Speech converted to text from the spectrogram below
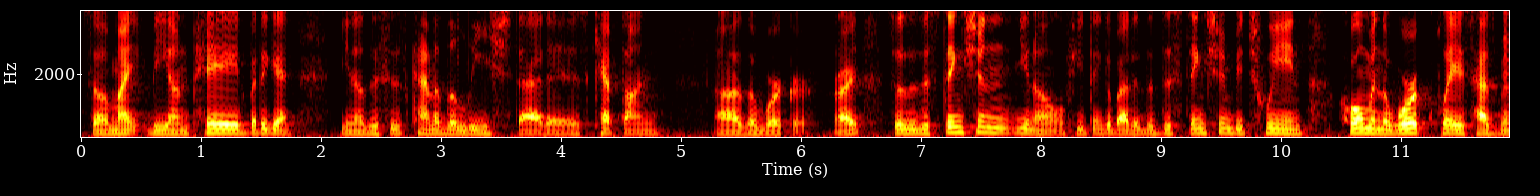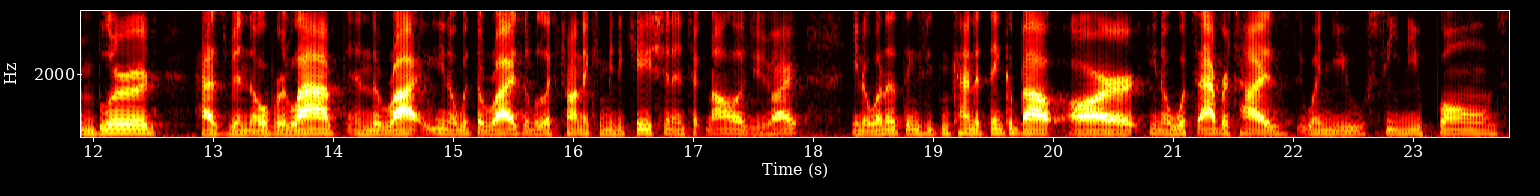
So it might be unpaid, but again, you know, this is kind of the leash that is kept on uh, the worker, right? So the distinction, you know, if you think about it, the distinction between home and the workplace has been blurred, has been overlapped, and the rise, you know, with the rise of electronic communication and technologies, right? You know, one of the things you can kind of think about are, you know, what's advertised when you see new phones,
